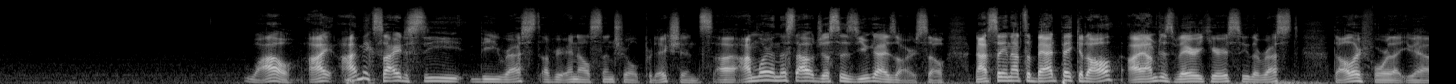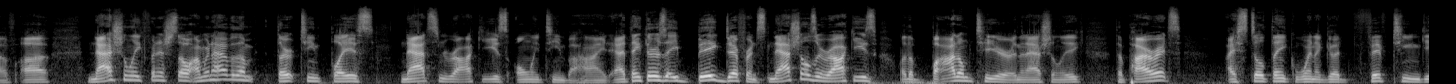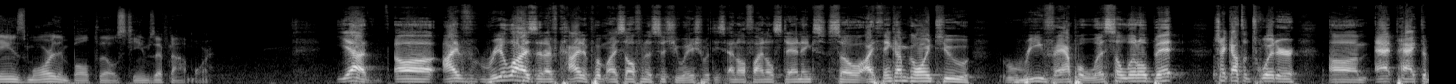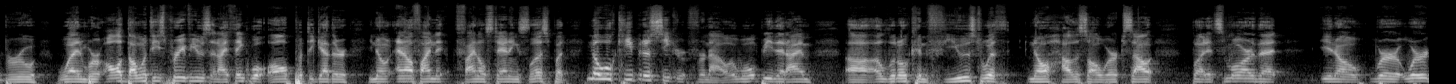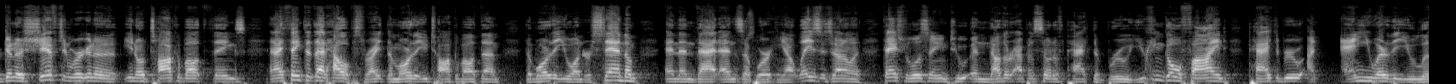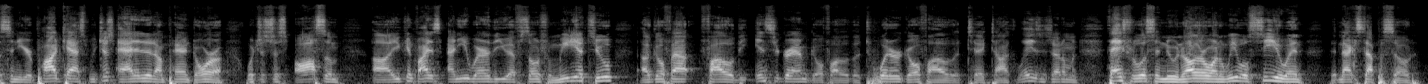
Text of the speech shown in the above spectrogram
Wow, I I'm excited to see the rest of your NL Central predictions. Uh, I'm learning this out just as you guys are, so not saying that's a bad pick at all. I, am just very curious to see the rest, the other four that you have. Uh, National League finish, though, I'm to have them 13th place. Nats and Rockies only team behind. And I think there's a big difference. Nationals and Rockies are the bottom tier in the National League. The Pirates, I still think, win a good 15 games more than both of those teams, if not more. Yeah, uh, I've realized that I've kind of put myself in a situation with these NL final standings, so I think I'm going to revamp a list a little bit. Check out the Twitter um, at Pack the Brew when we're all done with these previews, and I think we'll all put together, you know, NL fin- final standings list. But you know, we'll keep it a secret for now. It won't be that I'm uh, a little confused with you know how this all works out, but it's more that you know we're we're gonna shift and we're gonna you know talk about things. And i think that that helps right? The more that you talk about them the more that you understand them and then that ends up working out. Ladies and gentlemen thanks for listening to another episode of pack the brew. You can go find pack the brew on anywhere that you listen to your podcast. We just added it on pandora which is just awesome. Uh, you can find us anywhere that you have social media too. Uh, go fa- follow the Instagram, go follow the Twitter, go follow the TikTok. Ladies and gentlemen, thanks for listening to another one. We will see you in the next episode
